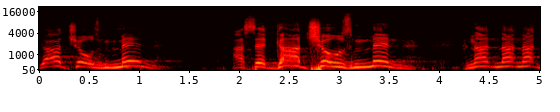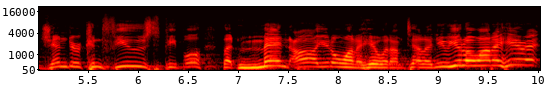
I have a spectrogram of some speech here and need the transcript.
God chose men. I said, God chose men. Not, not, not gender confused people, but men. Oh, you don't want to hear what I'm telling you. You don't want to hear it.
